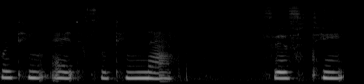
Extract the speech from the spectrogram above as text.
14 8, 14 9, 15.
